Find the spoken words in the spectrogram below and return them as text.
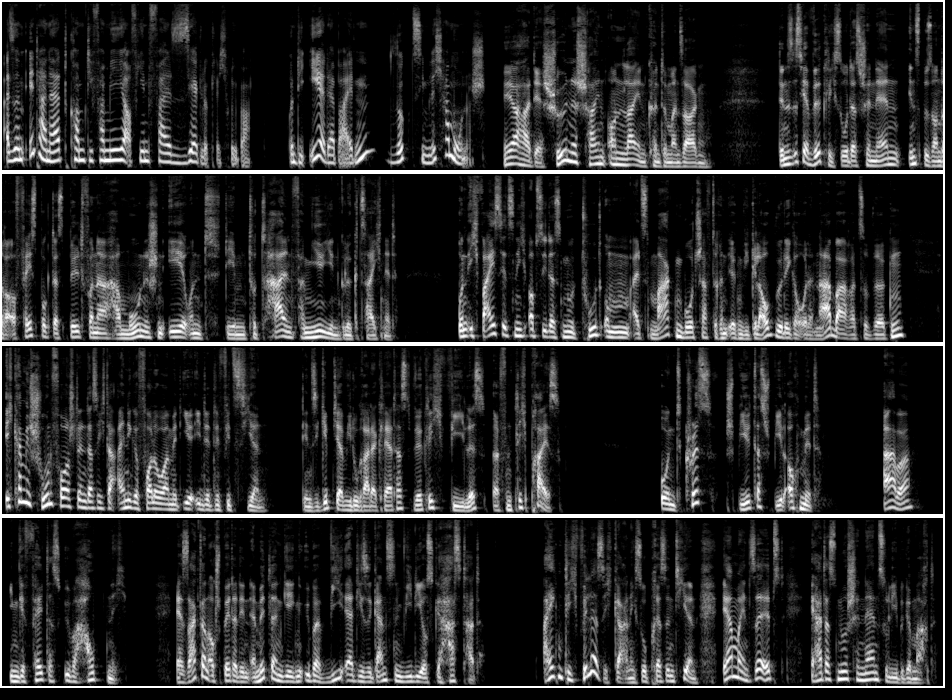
Also im Internet kommt die Familie auf jeden Fall sehr glücklich rüber. Und die Ehe der beiden wirkt ziemlich harmonisch. Ja, der schöne Schein online, könnte man sagen. Denn es ist ja wirklich so, dass Shanann insbesondere auf Facebook das Bild von einer harmonischen Ehe und dem totalen Familienglück zeichnet. Und ich weiß jetzt nicht, ob sie das nur tut, um als Markenbotschafterin irgendwie glaubwürdiger oder nahbarer zu wirken. Ich kann mir schon vorstellen, dass sich da einige Follower mit ihr identifizieren. Denn sie gibt ja, wie du gerade erklärt hast, wirklich vieles öffentlich preis. Und Chris spielt das Spiel auch mit. Aber ihm gefällt das überhaupt nicht. Er sagt dann auch später den Ermittlern gegenüber, wie er diese ganzen Videos gehasst hat. Eigentlich will er sich gar nicht so präsentieren. Er meint selbst, er hat das nur Shanann zuliebe gemacht.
